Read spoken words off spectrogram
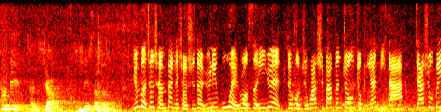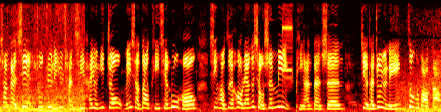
顺利产下新生儿。原本车程半个小时的云林虎尾弱色医院，最后只花十八分钟就平安抵达。家属非常感谢，说距离预产期还有一周，没想到提前落红，幸好最后两个小生命平安诞生。记者台中雨林综合报道。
